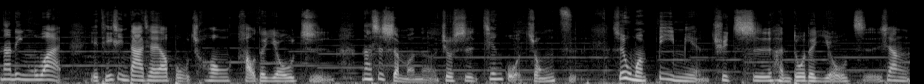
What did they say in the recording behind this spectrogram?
那另外也提醒大家要补充好的油脂，那是什么呢？就是坚果种子。所以我们避免去吃很多的油脂，像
